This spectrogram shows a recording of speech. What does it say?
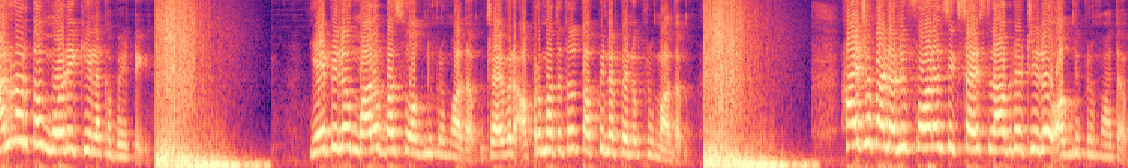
అన్వర్తో మోడీ కీలక భేటీ. ఏపీలో మరో బస్సు అగ్ని ప్రమాదం. డ్రైవర్ అప్రమత్తతో తప్పిన పెను ప్రమాదం. హైదరాబాద్లోని ఫోరెన్సిక్ సైన్స్ లాబొరేటరీలో అగ్ని ప్రమాదం.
